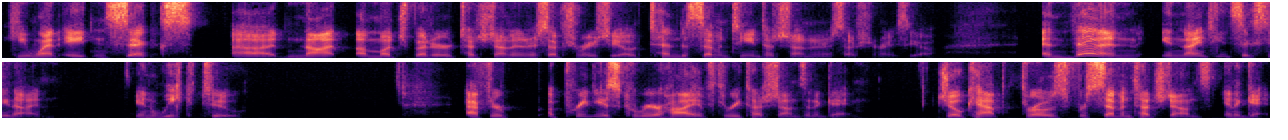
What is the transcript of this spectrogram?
he went eight and six. Uh, not a much better touchdown interception ratio, 10 to 17 touchdown interception ratio. And then in 1969, in week two, after a previous career high of three touchdowns in a game, Joe Kapp throws for seven touchdowns in a game.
